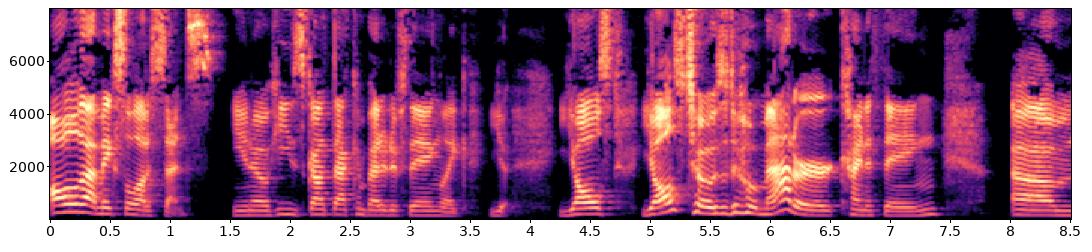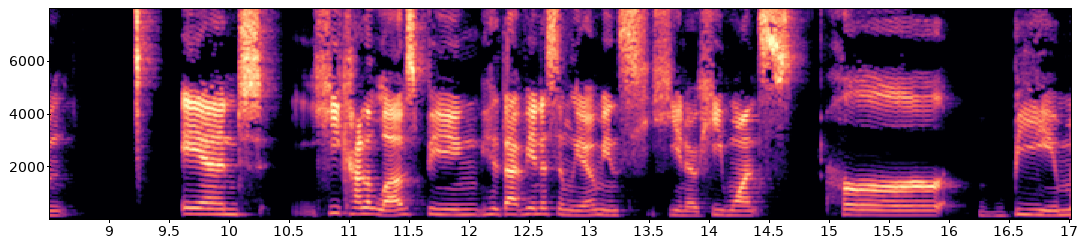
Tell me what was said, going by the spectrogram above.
all of that makes a lot of sense. You know, he's got that competitive thing, like y- y'all's y'all's toes don't matter kind of thing. Um, and he kind of loves being that Venus in Leo means you know he wants her beam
